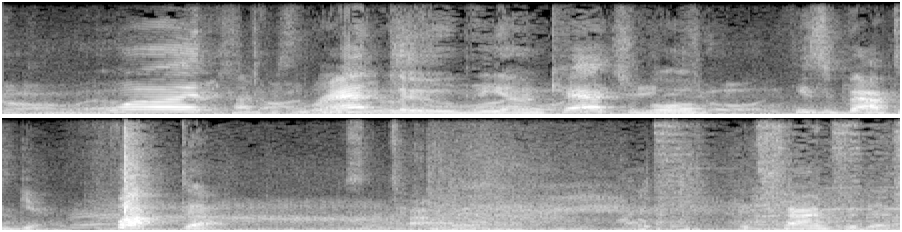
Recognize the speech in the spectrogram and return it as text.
Oh, well. What? Time Rat Lube, the uncatchable, he's about to get fucked up. It's time. It's time for this.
